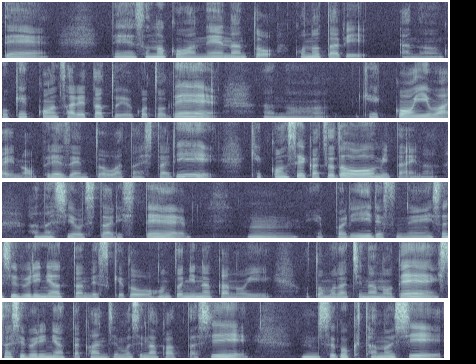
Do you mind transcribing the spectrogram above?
て。でその子はねなんとこの度あのご結婚されたということであの結婚祝いのプレゼントを渡したり結婚生活どう？みたいな話をしたりしてうん、やっぱりいいですね。久しぶりに会ったんですけど本当に仲のいいお友達なので久しぶりに会った感じもしなかったし、うん、すごく楽しい、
